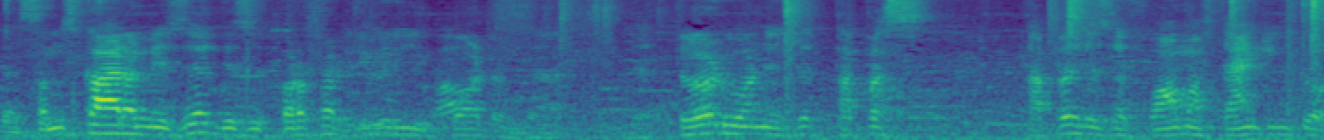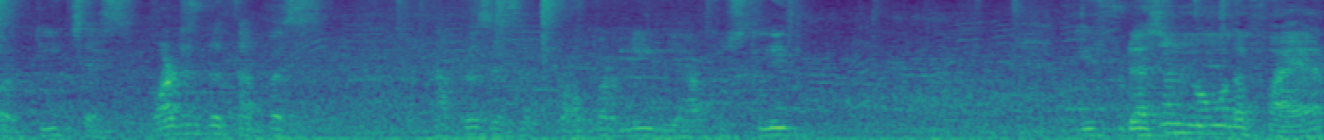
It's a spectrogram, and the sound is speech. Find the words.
the samskaram is uh, this is perfectly very important. The, the third one is the tapas. Tapas is a form of thanking to our teachers. What is the tapas? Tapas is that properly we have to sleep. If doesn't know the fire,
